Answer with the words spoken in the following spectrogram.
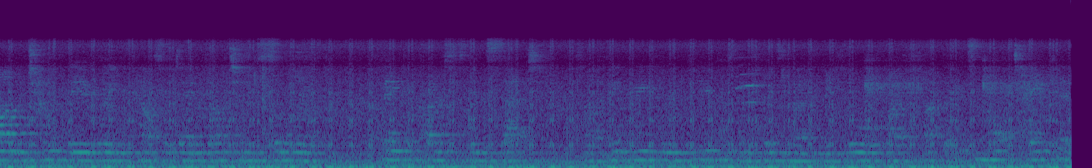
And I would totally agree with Councillor David Danton's summary. I think a premise has been set. And I think we with you, because there was fundamental before, by the fact that it's not taken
